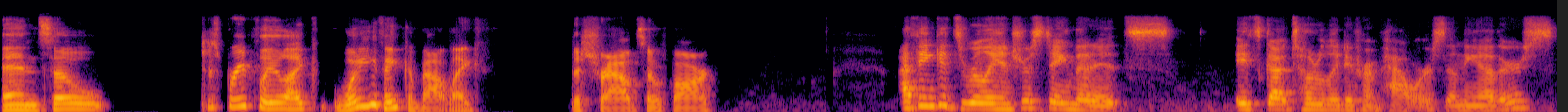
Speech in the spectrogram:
and so just briefly, like, what do you think about like the shroud so far? I think it's really interesting that it's it's got totally different powers than the others,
